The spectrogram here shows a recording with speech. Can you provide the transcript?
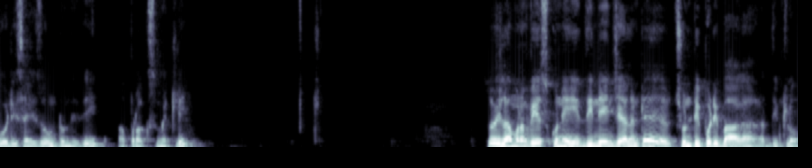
గోలీ సైజు ఉంటుంది ఇది అప్రాక్సిమేట్లీ సో ఇలా మనం వేసుకుని దీన్ని ఏం చేయాలంటే శుంఠి పొడి బాగా దీంట్లో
